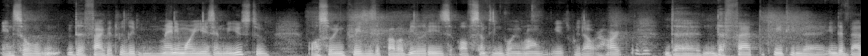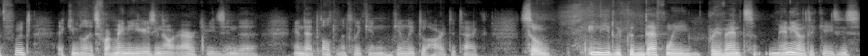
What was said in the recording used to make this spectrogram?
And so the fact that we live many more years than we used to also increases the probabilities of something going wrong with, with our heart. Mm-hmm. The, the fat that we eat in the, in the bad food accumulates for many years in our arteries, and, the, and that ultimately can, can lead to a heart attack. So, indeed, we could definitely prevent many of the cases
